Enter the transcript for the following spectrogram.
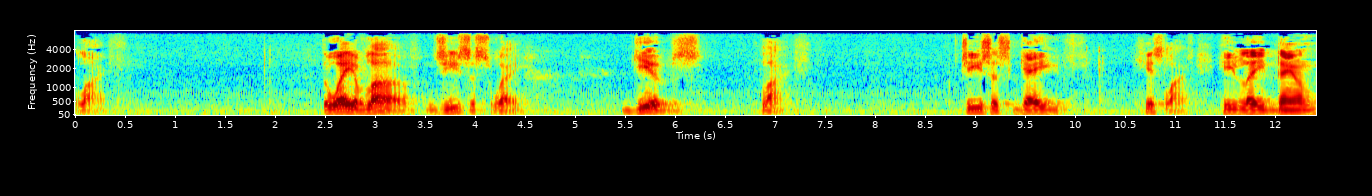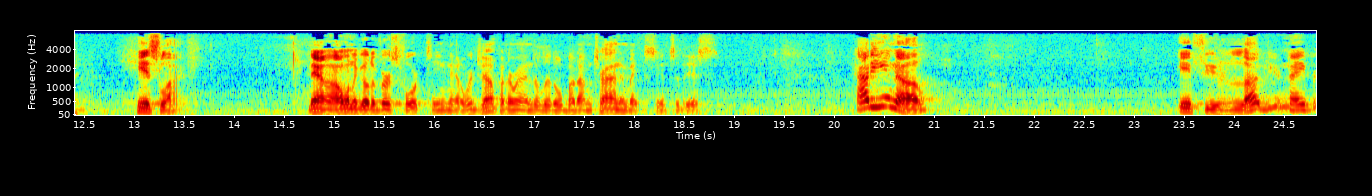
life. The way of love, Jesus' way, gives life. Jesus gave his life. He laid down his life. Now, I want to go to verse 14 now. We're jumping around a little, but I'm trying to make sense of this. How do you know if you love your neighbor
